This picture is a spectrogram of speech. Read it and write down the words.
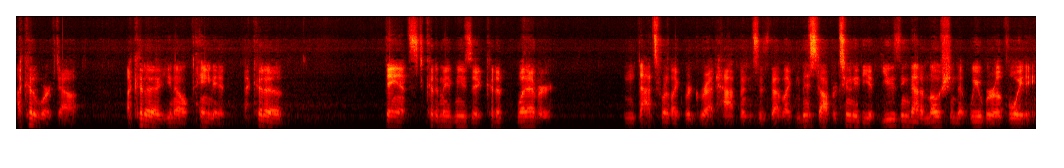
I could have worked out. I could have, you know, painted. I could have danced. Could have made music. Could have whatever. And that's where like regret happens. Is that like missed opportunity of using that emotion that we were avoiding.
